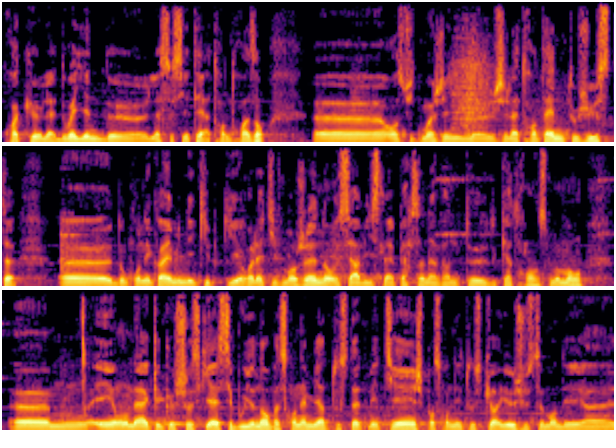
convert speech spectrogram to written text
crois que la doyenne de la société a 33 ans. Euh, ensuite, moi, j'ai la trentaine, tout juste. Euh, donc on est quand même une équipe qui est relativement jeune. Au service, la personne a 24 ans en ce moment. Euh, et on a quelque chose qui est assez bouillonnant parce qu'on aime bien tous notre métier. Je pense qu'on est tous curieux justement des, euh,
